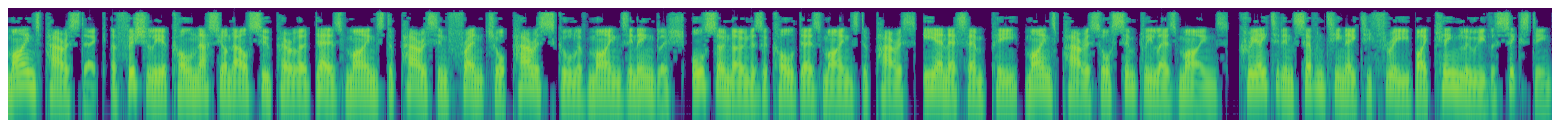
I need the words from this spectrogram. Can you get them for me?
Mines Paristech officially École Nationale Supérieure des Mines de Paris in French or Paris School of Mines in English, also known as École des Mines de Paris, ENSMP, Mines Paris or simply Les Mines, created in 1783 by King Louis XVI,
